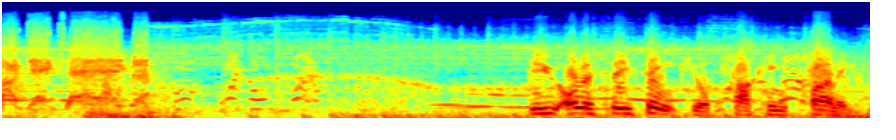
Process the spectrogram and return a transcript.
Fucking kidding me? Do you honestly think you're fucking funny?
